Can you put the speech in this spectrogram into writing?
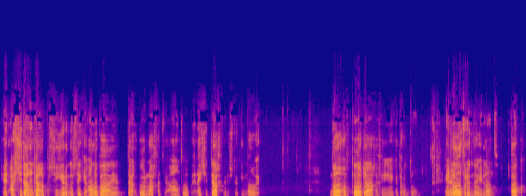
En als je dan een kan passeren, dan steek je allebei dankbaar lachend je aan op en is je dag weer een stukje mooier. Na een paar dagen ging ik het ook doen. En later in Nederland ook.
